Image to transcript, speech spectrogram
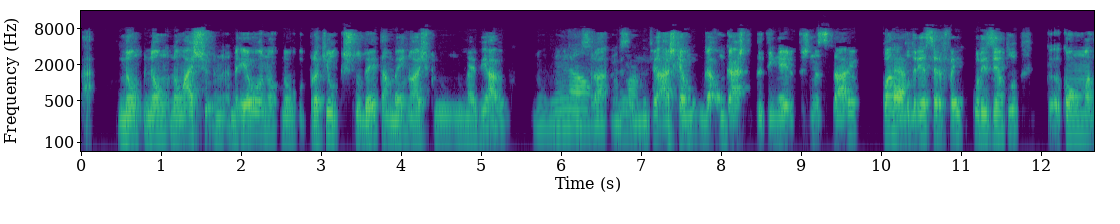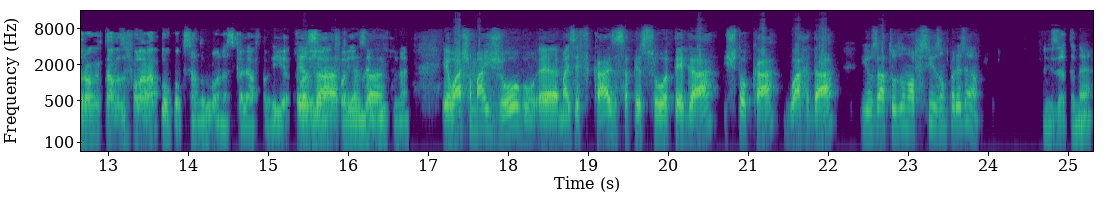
Ah, não, não, não acho, eu, não, não, por aquilo que estudei também, não acho que não é viável. Não, não, não será, não, será muito. Acho que é um, um gasto de dinheiro desnecessário quando é. poderia ser feito, por exemplo, com uma droga que estavas a falar há pouco, oxandrolona, se calhar faria, faria, exato, faria exato. mais isso, né? Eu acho mais jogo, é, mais eficaz essa pessoa pegar, estocar, guardar e usar tudo no off-season, por exemplo. Exatamente. Né?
